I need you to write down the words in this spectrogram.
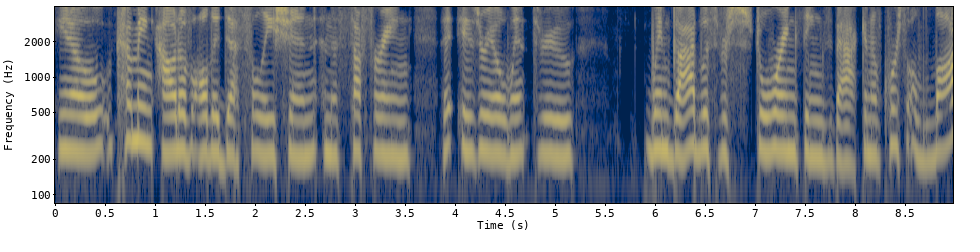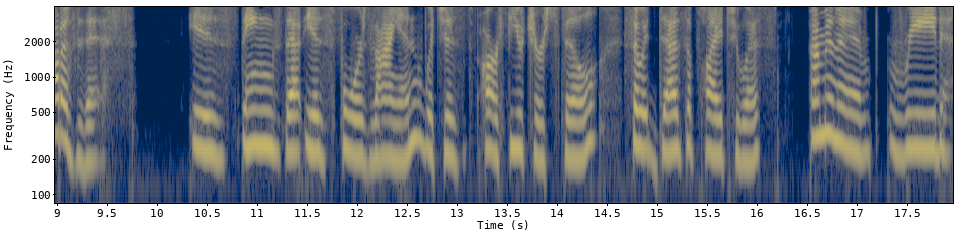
You know, coming out of all the desolation and the suffering that Israel went through when God was restoring things back. And of course, a lot of this is things that is for Zion, which is our future still. So it does apply to us. I'm going to read,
